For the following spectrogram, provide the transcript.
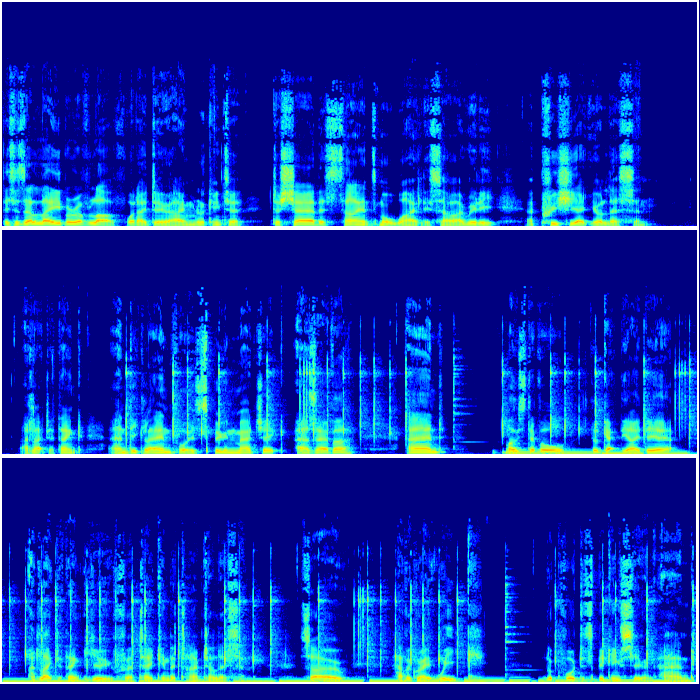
this is a labour of love. What I do, I'm looking to to share this science more widely. So I really appreciate your listen. I'd like to thank Andy Glenn for his spoon magic as ever, and most of all, you'll get the idea. I'd like to thank you for taking the time to listen. So have a great week. Look forward to speaking soon, and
